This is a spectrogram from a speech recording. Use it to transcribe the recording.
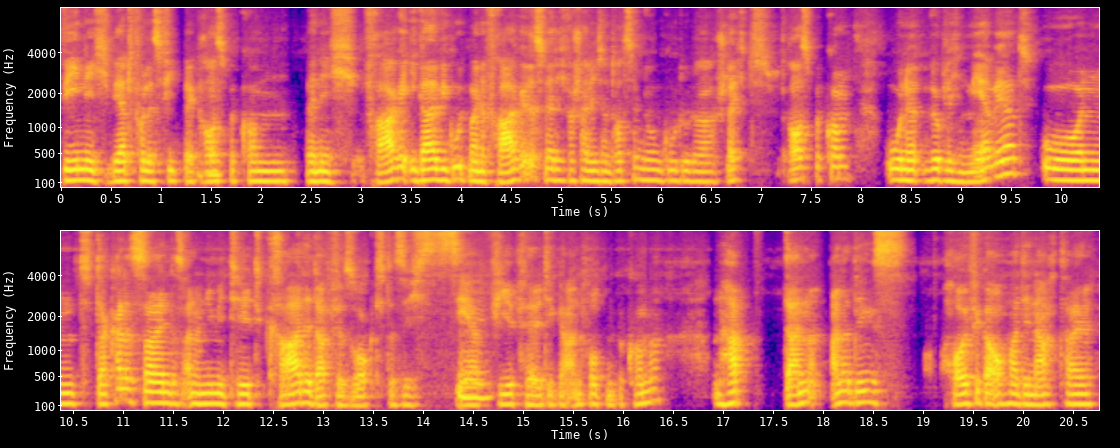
wenig wertvolles Feedback mhm. rausbekommen, wenn ich frage. Egal wie gut meine Frage ist, werde ich wahrscheinlich dann trotzdem nur gut oder schlecht rausbekommen, ohne wirklichen Mehrwert. Und da kann es sein, dass Anonymität gerade dafür sorgt, dass ich sehr mhm. vielfältige Antworten bekomme und habe dann allerdings häufiger auch mal den Nachteil,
